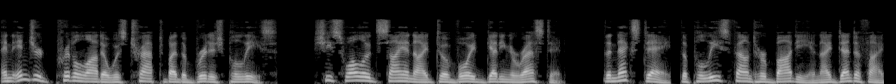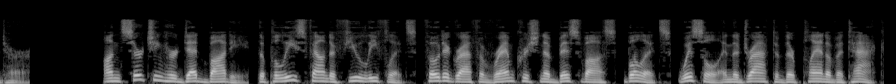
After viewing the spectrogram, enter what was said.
An injured Pritilata was trapped by the British police. She swallowed cyanide to avoid getting arrested. The next day, the police found her body and identified her. On searching her dead body, the police found a few leaflets, photograph of Ramkrishna Biswas, bullets, whistle and the draft of their plan of attack.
